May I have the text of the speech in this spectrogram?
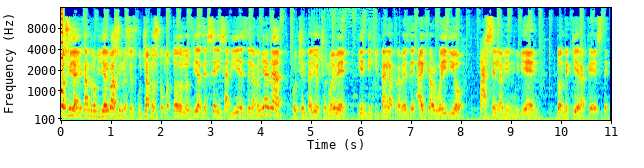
Yo soy Alejandro Villalbazo y nos escuchamos como todos los días de 6 a 10 de la mañana, 88.9 y en digital a través de iHeartRadio. Pásenla bien, muy bien, donde quiera que estén.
